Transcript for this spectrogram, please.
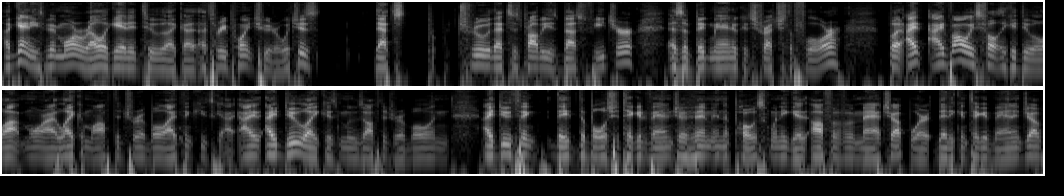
again, he's been more relegated to like a, a three point shooter, which is that's true. That's his, probably his best feature as a big man who could stretch the floor. But I, I've always felt he could do a lot more. I like him off the dribble. I think he's. I, I do like his moves off the dribble, and I do think they the Bulls should take advantage of him in the post when he gets off of a matchup where that he can take advantage of,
